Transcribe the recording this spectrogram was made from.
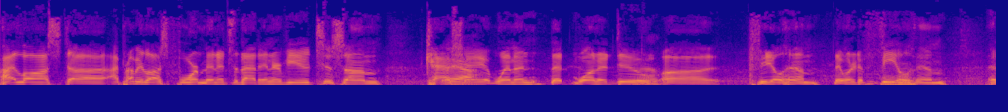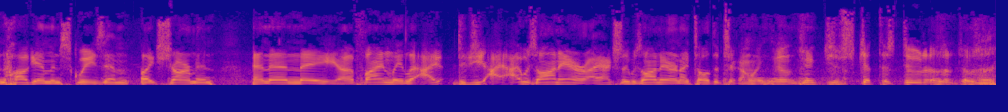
I lost. Uh, I probably lost four minutes of that interview to some cachet Yeah. of women that wanted to uh, feel him. They wanted to feel Mm-hmm. him and hug him and squeeze him like Charmin. And then they uh, finally. let- I did you? I, I was on air. I actually was on air, and I told the chick, "I'm like, "You- you just get this dude." uh,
